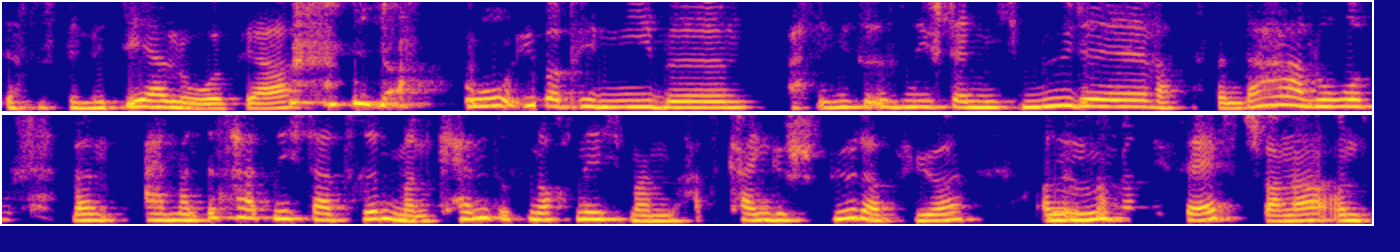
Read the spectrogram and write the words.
das ist denn mit der los, ja? ja. So überpenibel. Was, wieso ist denn die ständig müde? Was ist denn da los? Weil, äh, man ist halt nicht da drin, man kennt es noch nicht, man hat kein Gespür dafür. Und dann mhm. ist man sich selbst schwanger und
